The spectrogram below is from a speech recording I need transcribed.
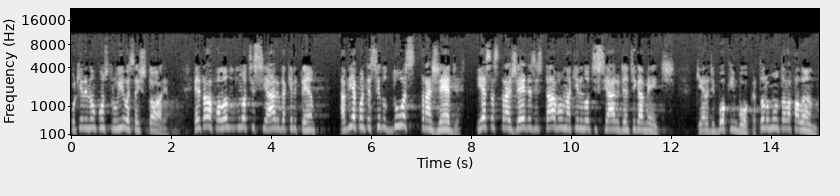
porque ele não construiu essa história. Ele estava falando do noticiário daquele tempo havia acontecido duas tragédias. E essas tragédias estavam naquele noticiário de antigamente, que era de boca em boca. Todo mundo estava falando,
